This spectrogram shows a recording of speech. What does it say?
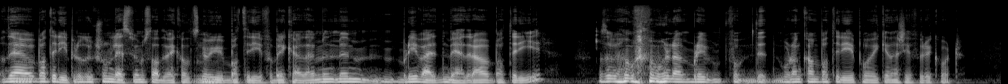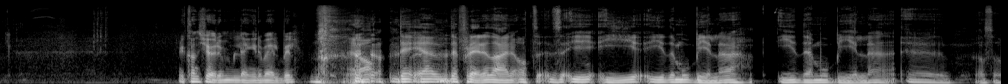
og det er jo mm. Batteriproduksjon leser vi om stadig vekk skal bygge batterifabrikk her og der. Men, men, blir verden bedre av batterier? Altså, hvordan, blir, hvordan kan batterier påvirke energiforbruket vårt? Vi kan kjøre lengre med elbil. ja, det er, det er, flere der at i, i, i det mobile, i det mobile eh, altså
